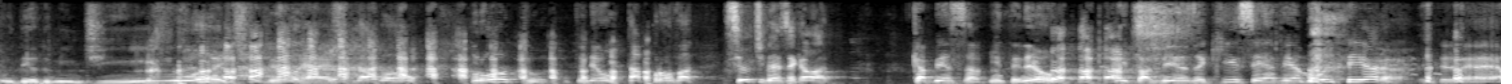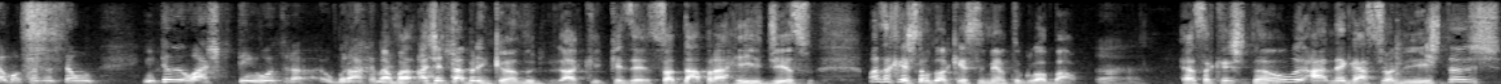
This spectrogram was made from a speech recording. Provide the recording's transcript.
o dedo mindinho antes de ver o resto da mão. Pronto, entendeu? Tá provado. Se eu tivesse aquela cabeça, entendeu? Feito a mesa aqui, você ia ver a mão inteira. Entendeu? É uma coisa tão. Então eu acho que tem outra. O buraco é Não, mais. mas a gente está brincando, aqui, quer dizer, só dá para rir disso, mas a questão do aquecimento global. Essa questão, há negacionistas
